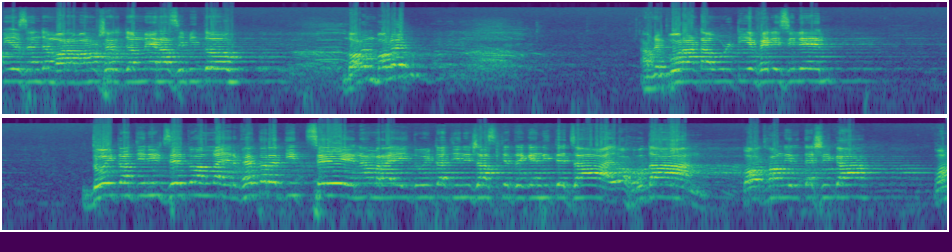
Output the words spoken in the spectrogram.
দিয়েছেন যে মরা মানুষের জন্য না জীবিত। বলেন বলেন। আপনি পোড়াটা উল্টিয়ে ফেলেছিলেন। দুইটা জিনিস যেহেতু আল্লাহ এর ভেতরে দিচ্ছেন, আমরা এই দুইটা জিনিস আজকে থেকে নিতে চাই। অবদান পথ নির্দেশিকা। কোন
